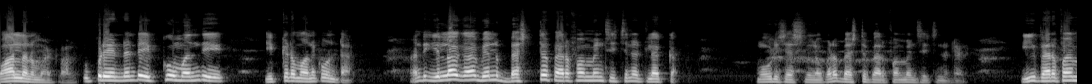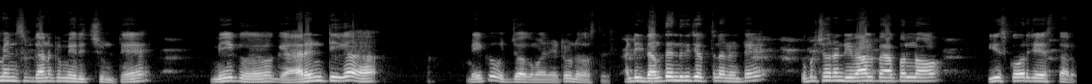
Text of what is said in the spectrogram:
వాళ్ళు అనమాట వాళ్ళు. ఇప్పుడు ఏంటంటే ఎక్కువ మంది ఇక్కడ మనకు ఉంటారు. అంటే ఇలాగా వీళ్ళు బెస్ట్ పెర్ఫార్మెన్స్ ఇచ్చినట్లు లెక్క. మూడు సెషన్లో కూడా బెస్ట్ పెర్ఫార్మెన్స్ ఇచ్చినట్లు ఈ పెర్ఫార్మెన్స్ కనుక మీరు ఇచ్చుంటే మీకు గ్యారంటీగా మీకు ఉద్యోగం అనేటువంటిది వస్తుంది. అంటే ఇదంతా ఎందుకు చెప్తున్నానంటే ఇప్పుడు చూడండి ఇవాళ పేపర్లో ఈ స్కోర్ చేస్తారు.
